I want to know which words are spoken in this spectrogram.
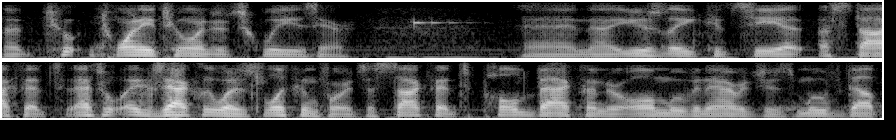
uh, 2200 squeeze here. And uh, usually you could see a, a stock that's that's exactly what it's looking for. It's a stock that's pulled back under all moving averages, moved up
